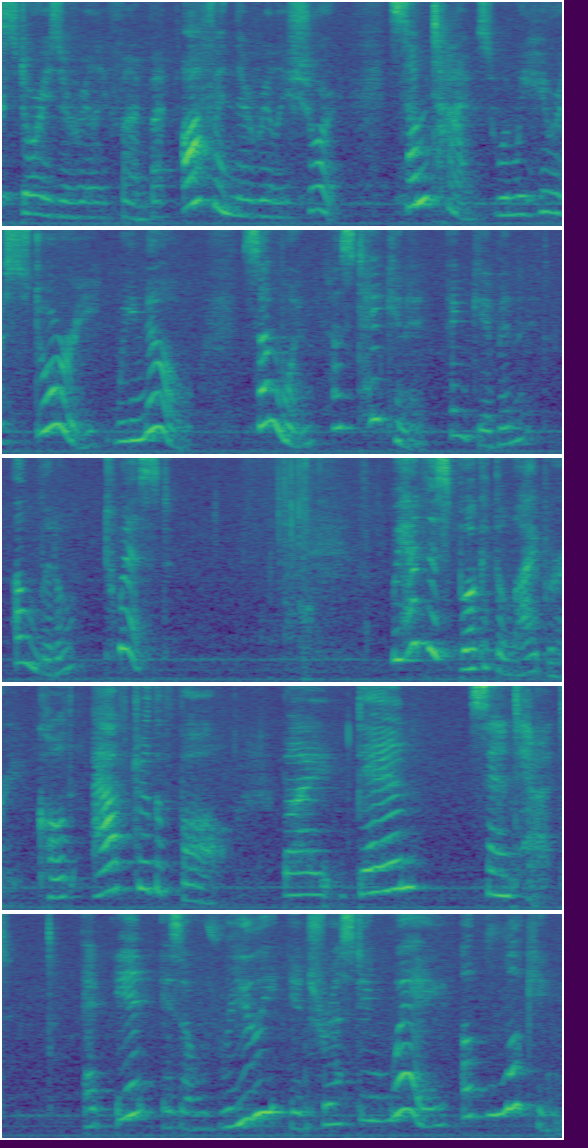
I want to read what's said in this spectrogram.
Stories are really fun, but often they're really short. Sometimes when we hear a story, we know someone has taken it and given it a little twist. We have this book at the library called After the Fall by Dan Santat, and it is a really interesting way of looking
